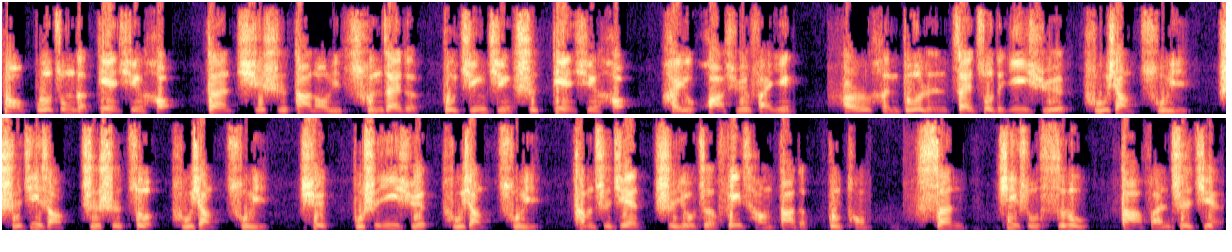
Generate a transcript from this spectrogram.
脑波中的电信号。但其实大脑里存在的不仅仅是电信号，还有化学反应。而很多人在做的医学图像处理，实际上只是做图像处理，却不是医学图像处理。它们之间是有着非常大的不同。三、技术思路大繁至简。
